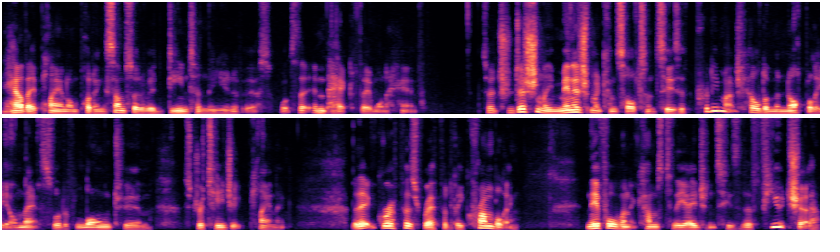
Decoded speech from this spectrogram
and how they plan on putting some sort of a dent in the universe. What's the impact they want to have? So, traditionally, management consultancies have pretty much held a monopoly on that sort of long term strategic planning. But that grip is rapidly crumbling. And therefore, when it comes to the agencies of the future,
